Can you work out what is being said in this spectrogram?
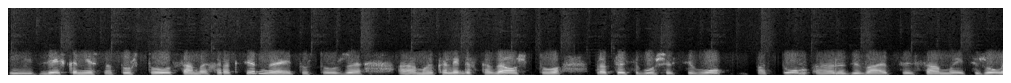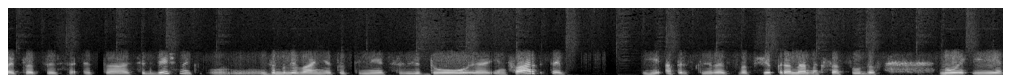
И здесь, конечно, то, что самое характерное, и то, что уже э, мой коллега сказал, что процессы больше всего потом э, развиваются и самые тяжелые процессы. Это сердечные заболевания, тут имеется в виду э, инфаркты и атеросклероз вообще коронарных сосудов. Ну и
